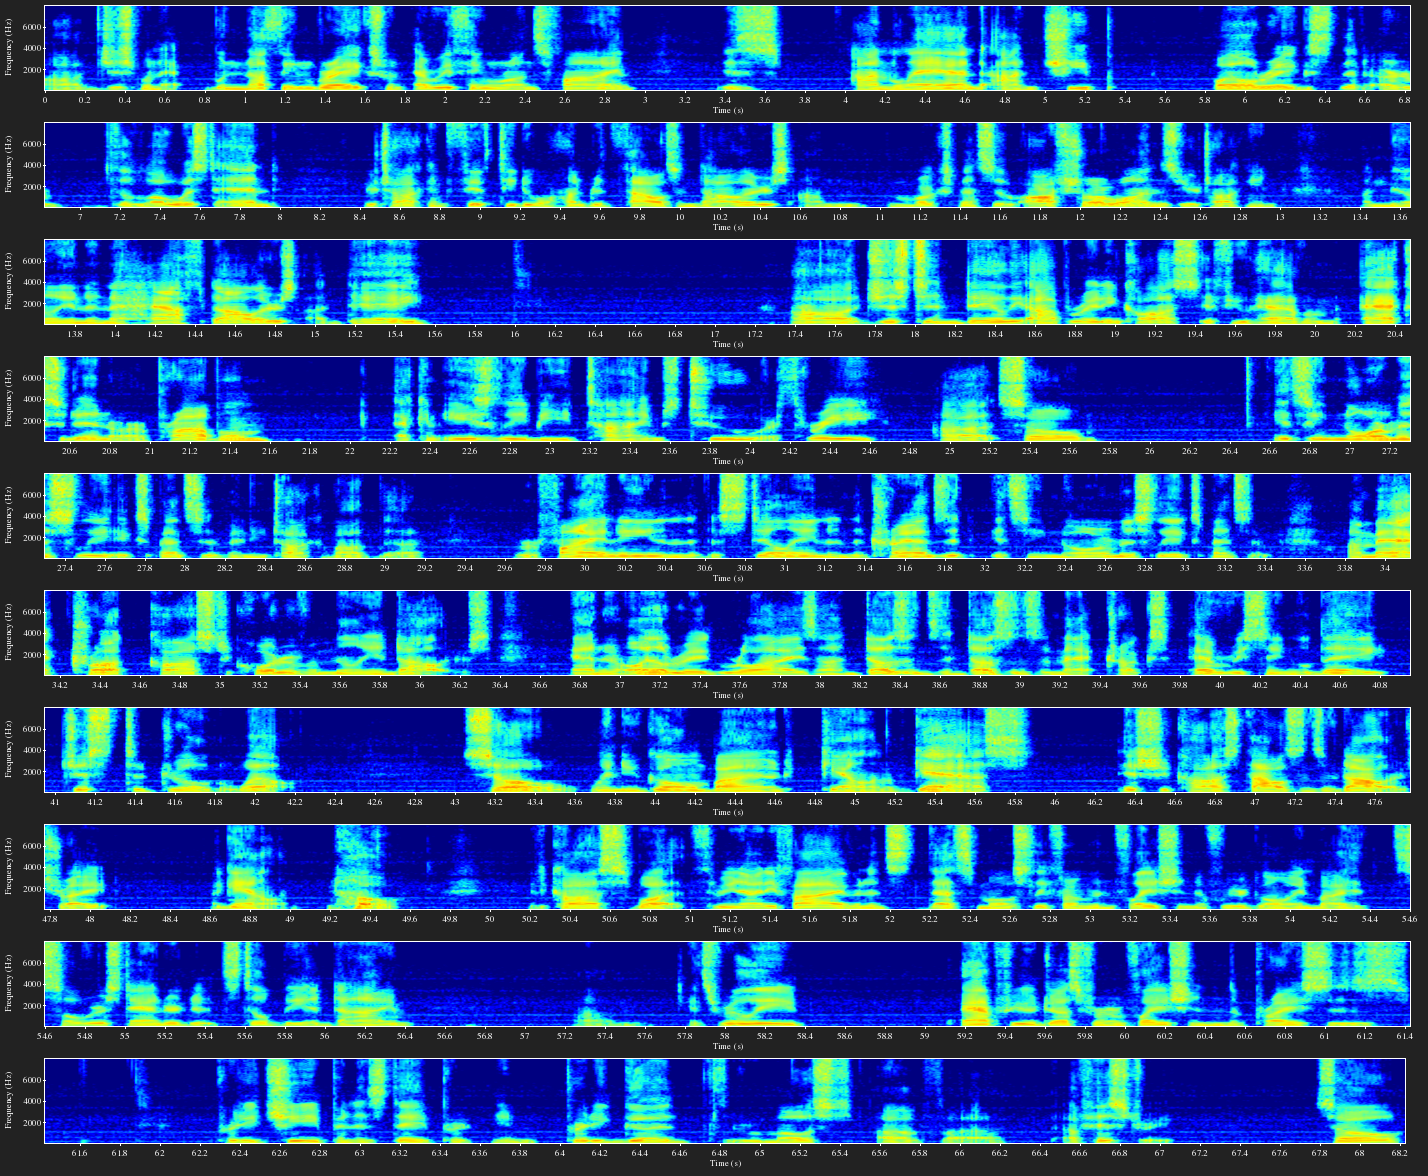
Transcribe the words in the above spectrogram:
uh, just when when nothing breaks, when everything runs fine, is on land on cheap oil rigs that are the lowest end. You're talking fifty to a hundred thousand dollars. On more expensive offshore ones, you're talking a million and a half dollars a day. Uh, just in daily operating costs, if you have an accident or a problem, that can easily be times two or three. Uh, so it's enormously expensive. And you talk about the refining and the distilling and the transit, it's enormously expensive. A Mack truck costs a quarter of a million dollars, and an oil rig relies on dozens and dozens of Mack trucks every single day just to drill the well. So when you go and buy a gallon of gas, it should cost thousands of dollars, right? A gallon. No, it costs what 3.95, and it's that's mostly from inflation. If we were going by silver standard, it'd still be a dime. Um, it's really after you adjust for inflation, the price is pretty cheap and has stayed pretty, pretty good through most of uh, of history. So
